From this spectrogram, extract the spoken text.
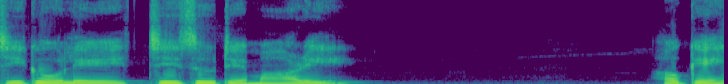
ကြီးကိုလည်းကျေးဇူးတင်ပါတယ်။ဟုတ်ကဲ့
